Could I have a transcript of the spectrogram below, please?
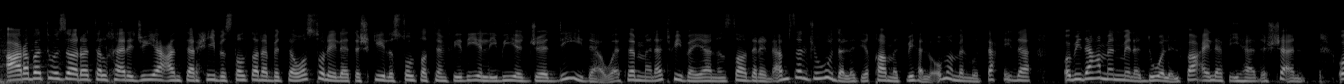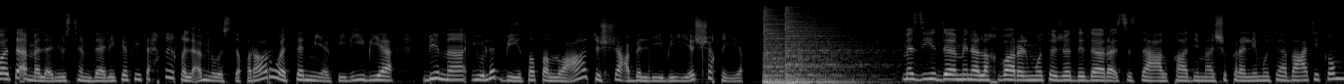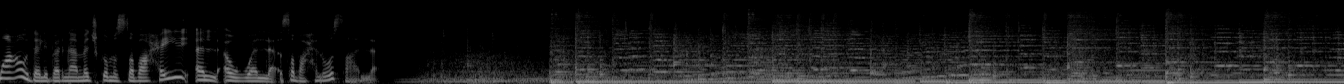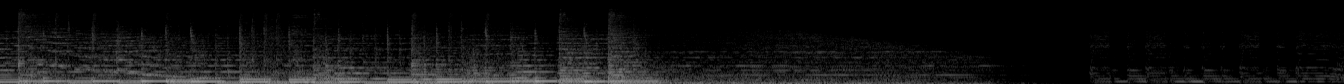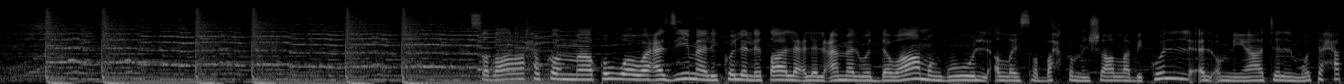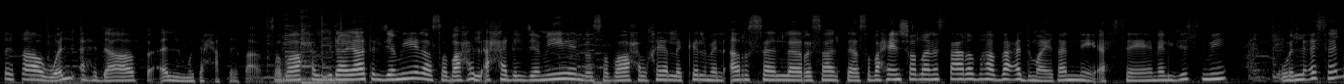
أعربت وزارة الخارجية عن ترحيب السلطنة بالتوصل إلى تشكيل السلطة التنفيذية الليبية الجديدة وثمنت في بيان صادر أمس الجهود التي قامت بها الأمم المتحدة وبدعم من الدول الفاعلة في هذا الشأن. وتأمل أن يسهم ذلك في تحقيق الأمن والاستقرار والتنمية في ليبيا بما يلبي تطلعات الشعب الليبي الشقيق. مزيد من الأخبار المتجددة رأس الساعة القادمة. شكرا لمتابعتكم وعودة لبرنامجكم الصباحي الأول. صباح الوصال. صباحكم قوة وعزيمة لكل اللي طالع للعمل والدوام. ونقول الله يصبحكم إن شاء الله بكل الأمنيات المتحققة والأهداف المتحققة. صباح البدايات الجميلة صباح الأحد الجميل وصباح الخير لكل من أرسل رسالته. صباحية إن شاء الله نستعرضها بعد ما يغني حسين الجسمي والعسل.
